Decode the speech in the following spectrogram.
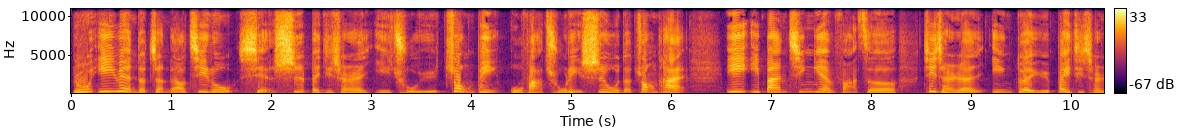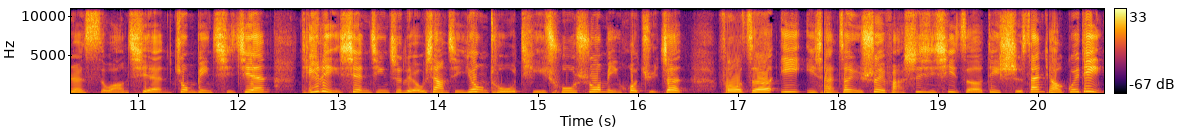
如医院的诊疗记录显示，被继承人已处于重病、无法处理事务的状态。依一般经验法则，继承人应对于被继承人死亡前、重病期间提领现金之流向及用途提出说明或举证，否则依《遗产赠与税法施行细则》第十三条规定，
